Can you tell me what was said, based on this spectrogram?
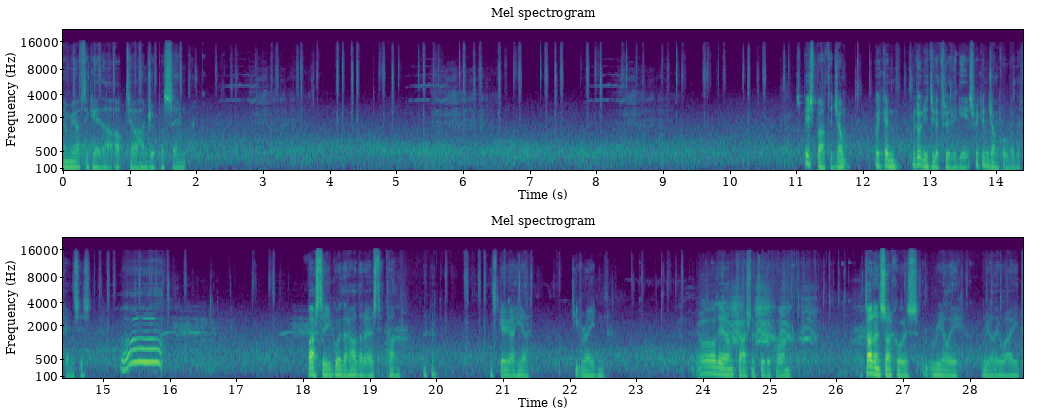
And we have to get that up to 100%. Spacebar to jump. We can. We don't need to go through the gates. We can jump over the fences. Oh! Faster you go, the harder it is to turn. Let's get out of here. Keep riding. Oh, there I'm crashing through the corn. The turning circle is really, really wide.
